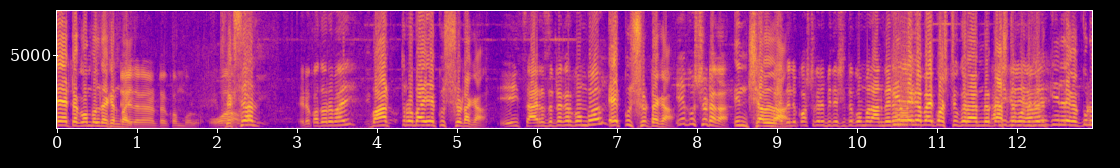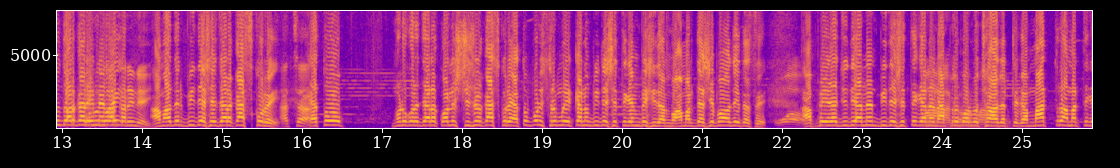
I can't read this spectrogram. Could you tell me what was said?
এই একটা কম্বল দেখেন ভাই। এই একটা কম্বল। দেখছেন? এটা কত রে ভাই? মাত্র ভাই একুশশো টাকা। এই চার হাজার টাকার কম্বল? একুশশো টাকা। একুশশো টাকা? ইনশাল্লাহ। তাহলে কষ্ট করে কম্বল আনবে কি লেগে ভাই কষ্ট করে আনবে কাস্টমার কি লেগে কোনো দরকারই নেই দরকারই নেই। আমাদের বিদেশে যারা কাজ করে আচ্ছা। এত মনে করে যারা কনস্ট্রাকশন কাজ করে এত পরিশ্রম করে কেন বিদেশের থেকে আমি বেশি জানব? আমার দেশে পাওয়া যেতেছে আপনি এটা যদি আনেন বিদেশের থেকে আনেন আপনার পড়ব ছ হাজার টাকা। মাত্র আমার থেকে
